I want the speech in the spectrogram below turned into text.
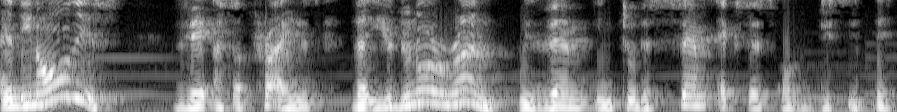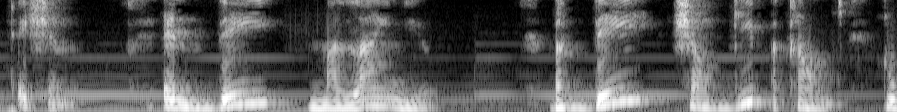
And in all this, they are surprised that you do not run with them into the same excess of dissipation, and they malign you. But they shall give account to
